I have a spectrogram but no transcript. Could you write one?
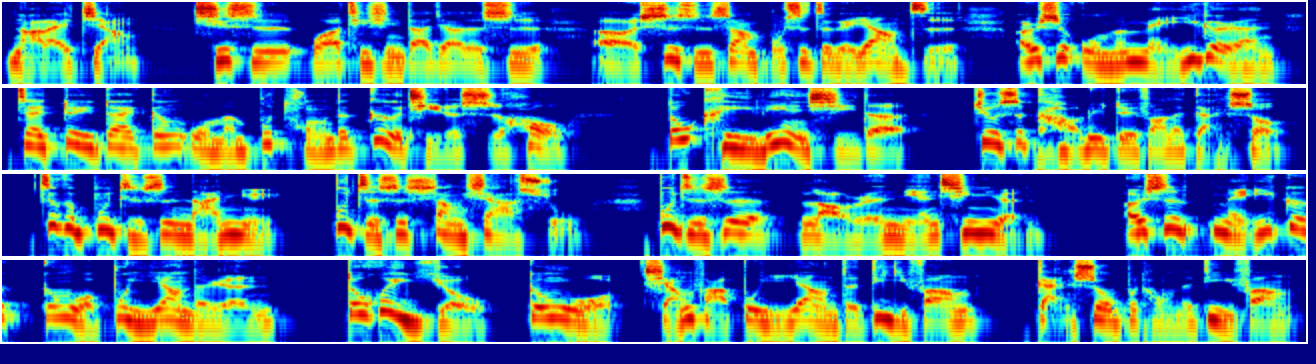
拿来讲。其实我要提醒大家的是，呃，事实上不是这个样子，而是我们每一个人在对待跟我们不同的个体的时候。”都可以练习的，就是考虑对方的感受。这个不只是男女，不只是上下属，不只是老人、年轻人，而是每一个跟我不一样的人，都会有跟我想法不一样的地方，感受不同的地方。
